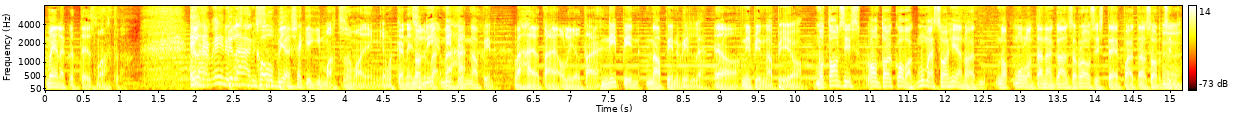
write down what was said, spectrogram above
meinaako, että ei olisi mahtunut? Ei Kyllähän, ei ne kyllähän muista Kobe ja Shaquikin mahtui samaan jengiin, vaikka niissä No ni, vä- nipin vähän, napin. vähän jotain, oli jotain. Nipin napin, Ville. Joo. Nipin napin, joo. Mutta on siis, on toi kova. Mun mielestä se on hienoa, että no, mulla on tänään Guns N' Roses teepaita ja sortsit. Mm.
